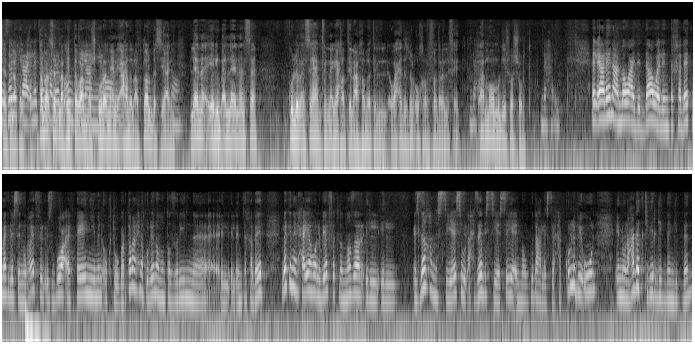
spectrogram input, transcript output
العقيد العائلات طبعا سيد حضرتك طبعا يعني، مشكورا آه، يعني أحد بالظبط. الأبطال بس يعني آه. لا يجب الا ننسى كل من ساهم في النجاح خط العقبات الواحدة الأخرى في الفترة اللي فاتت. وأهمهم الجيش والشرطة ده حقيقي الإعلان عن موعد الدعوة لانتخابات مجلس النواب في الأسبوع الثاني من أكتوبر طبعا إحنا كلنا منتظرين آه، ال- الانتخابات لكن الحقيقة هو اللي بيلفت للنظر ال ال الزخم السياسي والأحزاب السياسية الموجودة على الساحة. الكل بيقول إنه العدد كبير جدا جدا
